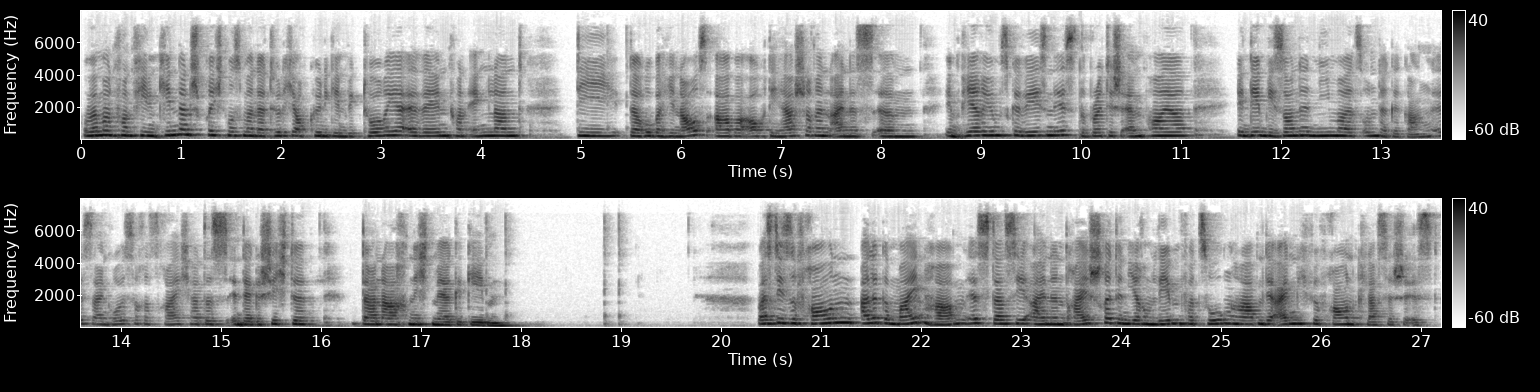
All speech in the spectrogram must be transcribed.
Und wenn man von vielen Kindern spricht, muss man natürlich auch Königin Victoria erwähnen von England, die darüber hinaus aber auch die Herrscherin eines ähm, Imperiums gewesen ist, the British Empire, in dem die Sonne niemals untergegangen ist. Ein größeres Reich hat es in der Geschichte danach nicht mehr gegeben. Was diese Frauen alle gemein haben, ist, dass sie einen Dreischritt in ihrem Leben verzogen haben, der eigentlich für Frauen klassisch ist.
